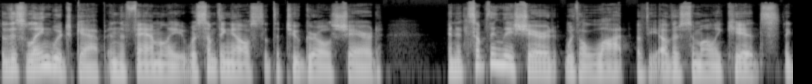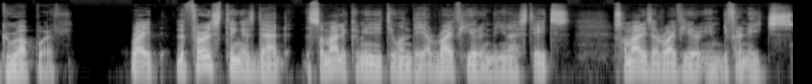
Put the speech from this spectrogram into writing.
This language gap in the family was something else that the two girls shared, and it's something they shared with a lot of the other Somali kids they grew up with. Right. The first thing is that the Somali community, when they arrive here in the United States, Somalis arrive here in different ages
